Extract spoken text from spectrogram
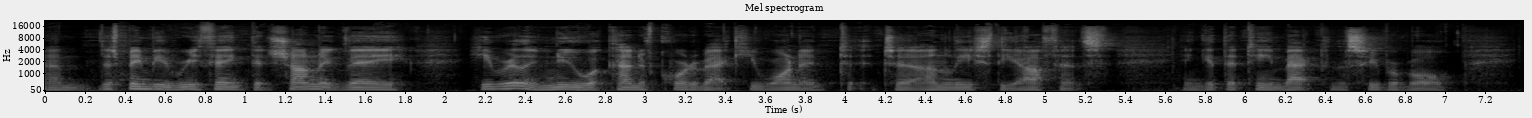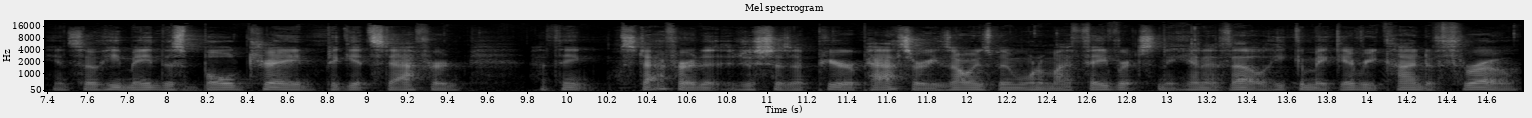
Um, this made me rethink that Sean McVay, he really knew what kind of quarterback he wanted to, to unleash the offense and get the team back to the Super Bowl. And so he made this bold trade to get Stafford. I think Stafford, uh, just as a pure passer, he's always been one of my favorites in the NFL. He can make every kind of throw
